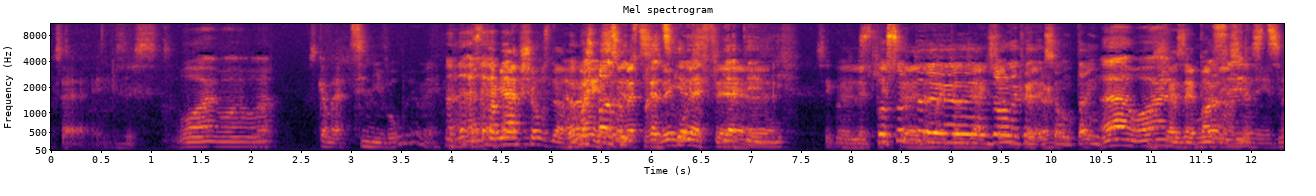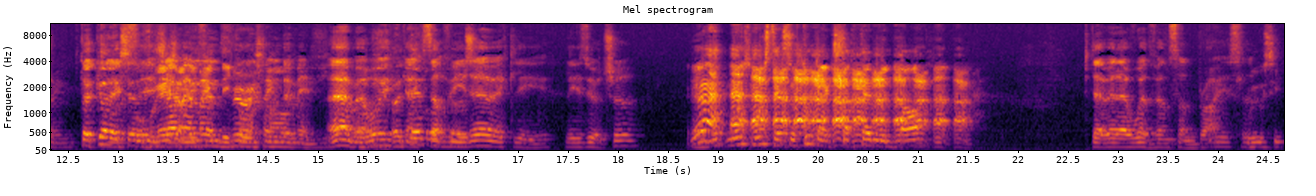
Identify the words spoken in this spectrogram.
que ça existe. Ouais, ouais, ouais. Ouais. C'est comme à petit niveau, là, mais. La première chose de Ouais, moi, je pense que tu pratiquais la philatélie. C'est quoi euh, le C'est pas ça euh, que genre la collection de time. Ah ouais. Je faisais hein. J'ai T'as collectionné. Jamais même des vu un film de ma vie. Ah ben oui, quand thème il servirait avec les, les yeux de chat. Ah, moi, moi, c'était surtout quand il sortait de nulle part. T'avais la voix de Vincent Price. Là. Oui, aussi.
